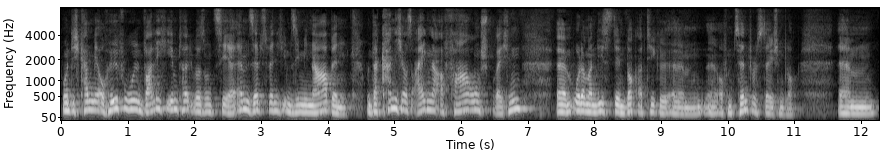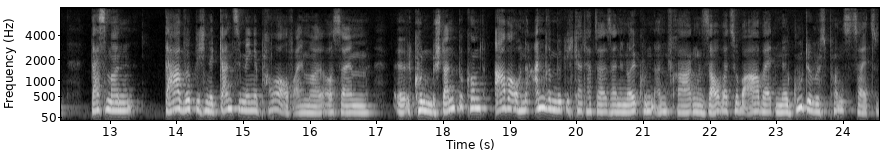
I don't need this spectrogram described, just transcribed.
und ich kann mir auch Hilfe holen, weil ich eben halt über so ein CRM, selbst wenn ich im Seminar bin, und da kann ich aus eigener Erfahrung sprechen, ähm, oder man liest den Blogartikel ähm, äh, auf dem Central Station Blog, ähm, dass man da wirklich eine ganze Menge Power auf einmal aus seinem äh, Kundenbestand bekommt, aber auch eine andere Möglichkeit hat, seine Neukundenanfragen sauber zu bearbeiten, eine gute Response-Zeit zu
